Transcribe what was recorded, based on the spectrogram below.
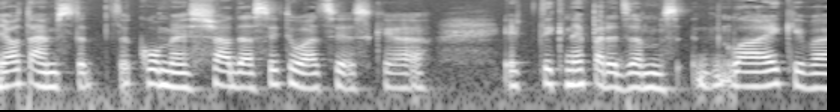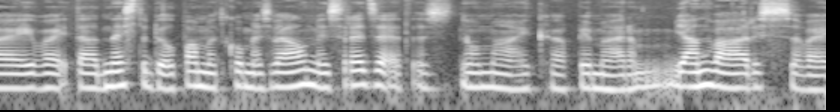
jautājums, tad, ko mēs šādās situācijās, ka ir tik neparedzams laiki vai, vai tāda nestabila pamata, ko mēs vēlamies redzēt, es domāju, ka, piemēram, janvāris vai,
